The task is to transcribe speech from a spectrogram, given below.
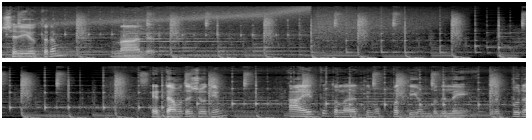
ശരിയുത്തരം നാല്. എട്ടാമത്തെ ചോദ്യം ആയിരത്തി തൊള്ളായിരത്തി മുപ്പത്തി ഒമ്പതിലെ ത്രിപുര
